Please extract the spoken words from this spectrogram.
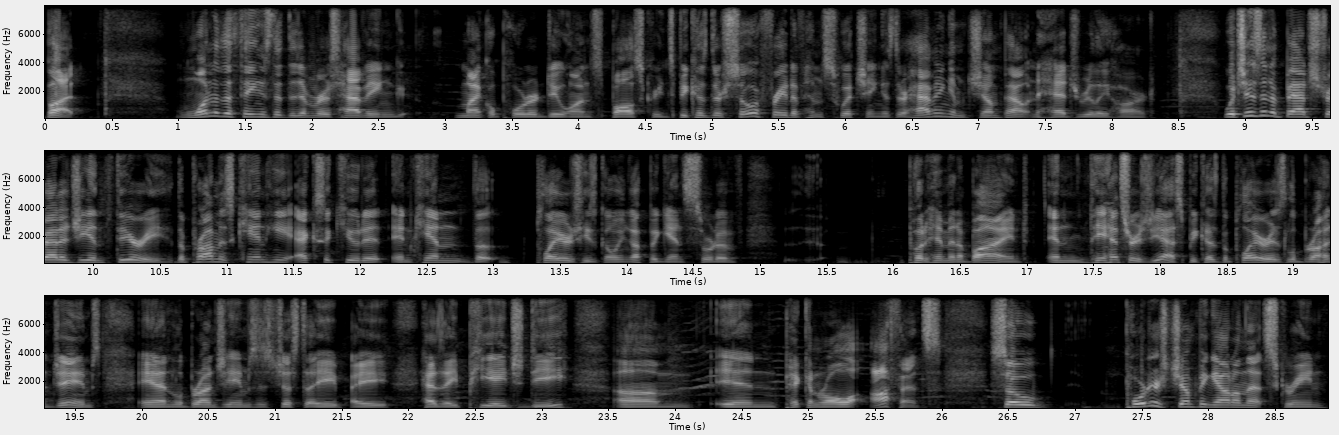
But one of the things that the Denver is having Michael Porter do on ball screens because they're so afraid of him switching is they're having him jump out and hedge really hard, which isn't a bad strategy in theory. The problem is can he execute it and can the players he's going up against sort of put him in a bind? And the answer is yes, because the player is LeBron James, and LeBron James is just a, a has a PhD um, in pick and roll offense. So Porter's jumping out on that screen.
